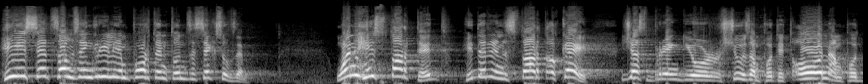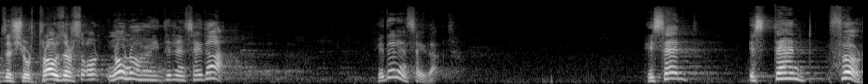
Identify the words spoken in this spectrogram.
He said something really important on the six of them. When he started, he didn't start, okay, just bring your shoes and put it on and put this, your trousers on. No, no, he didn't say that. He didn't say that. He said, stand firm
